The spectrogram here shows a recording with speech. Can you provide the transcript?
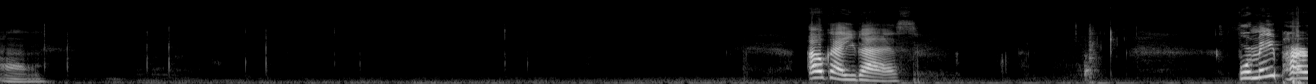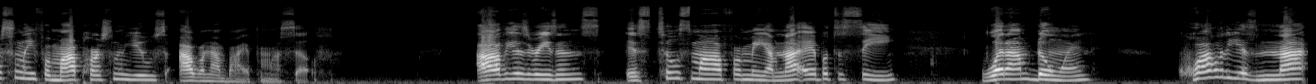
Oh. Okay, you guys. For me personally, for my personal use, I will not buy it for myself. Obvious reasons. It's too small for me. I'm not able to see what I'm doing. Quality is not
